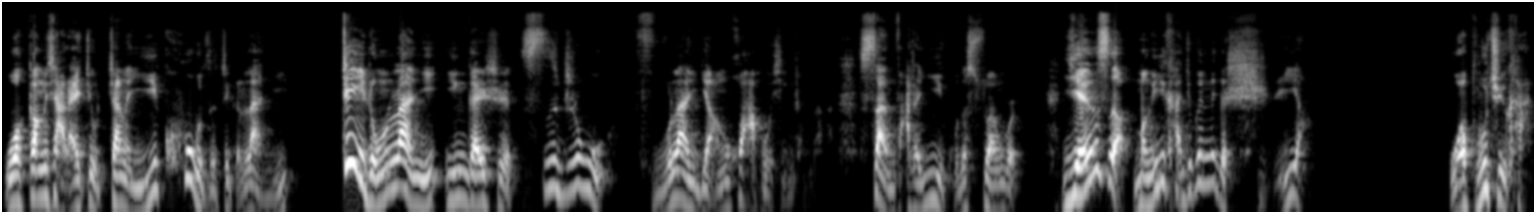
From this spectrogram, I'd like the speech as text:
我刚下来就沾了一裤子这个烂泥，这种烂泥应该是丝织物腐烂氧化后形成的，散发着一股的酸味颜色猛一看就跟那个屎一样。我不去看，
